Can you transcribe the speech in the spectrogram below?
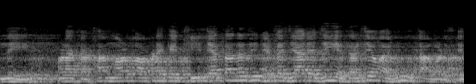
નહીં. પણ આ કથા મળવું આપણે કંઈ ફી લેતા નથી ને એટલે જ્યારે જઈએ ત્યારે જવાય, હું ઉતાવળ છે.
